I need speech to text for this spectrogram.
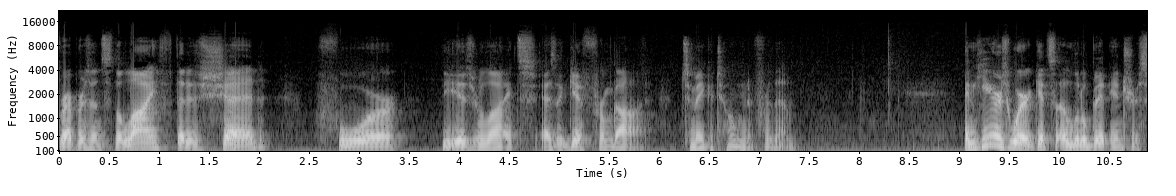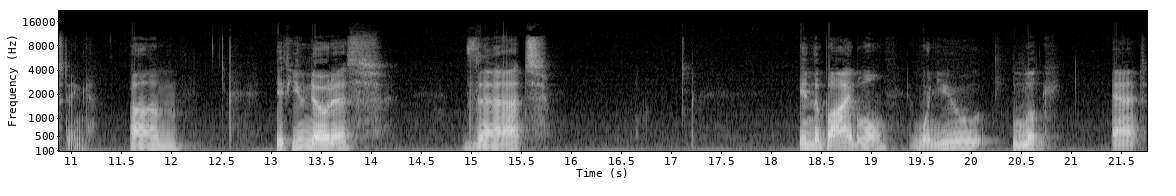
represents the life that is shed for the Israelites as a gift from God to make atonement for them. And here's where it gets a little bit interesting. Um, if you notice that in the Bible, when you look at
